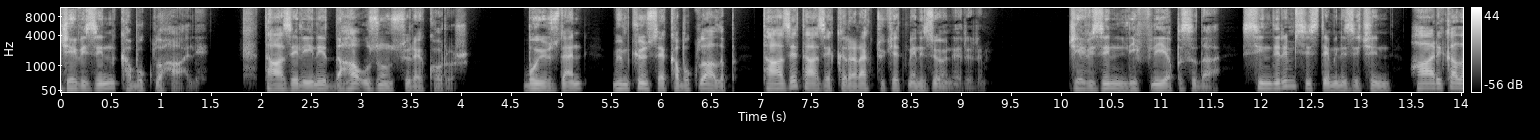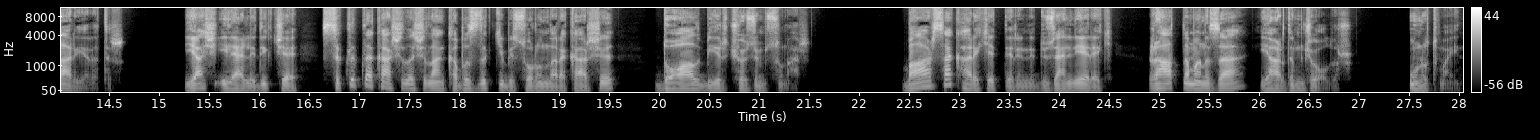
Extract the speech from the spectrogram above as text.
Cevizin kabuklu hali. Tazeliğini daha uzun süre korur. Bu yüzden mümkünse kabuklu alıp taze taze kırarak tüketmenizi öneririm. Cevizin lifli yapısı da sindirim sisteminiz için harikalar yaratır. Yaş ilerledikçe sıklıkla karşılaşılan kabızlık gibi sorunlara karşı doğal bir çözüm sunar. Bağırsak hareketlerini düzenleyerek rahatlamanıza yardımcı olur. Unutmayın.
